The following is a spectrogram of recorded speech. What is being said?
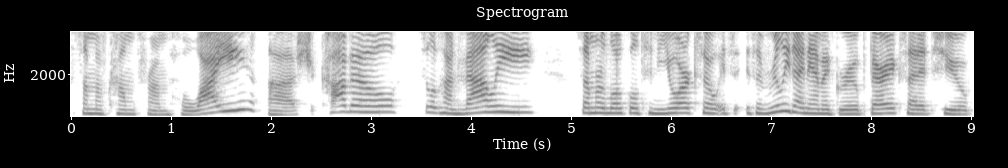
Some have come from Hawaii, uh, Chicago, Silicon Valley, some are local to New York. So it's, it's a really dynamic group. Very excited to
